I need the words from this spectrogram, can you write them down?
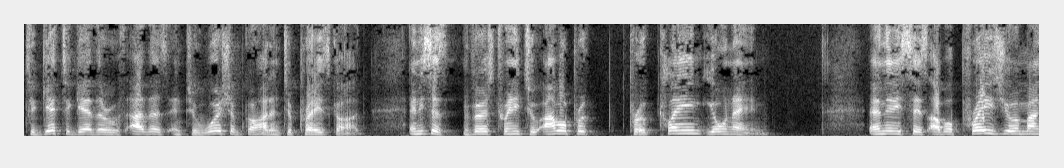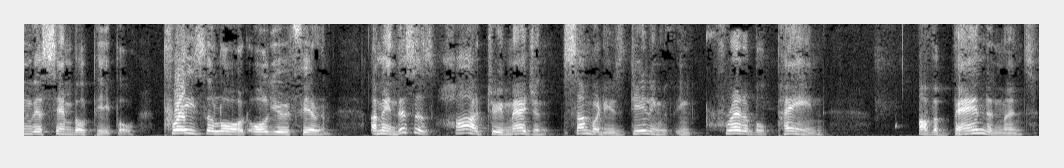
to get together with others and to worship God and to praise God. And he says, verse 22, I will pro- proclaim your name. And then he says, I will praise you among the assembled people. Praise the Lord, all you who fear him. I mean, this is hard to imagine somebody who's dealing with incredible pain of abandonment,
